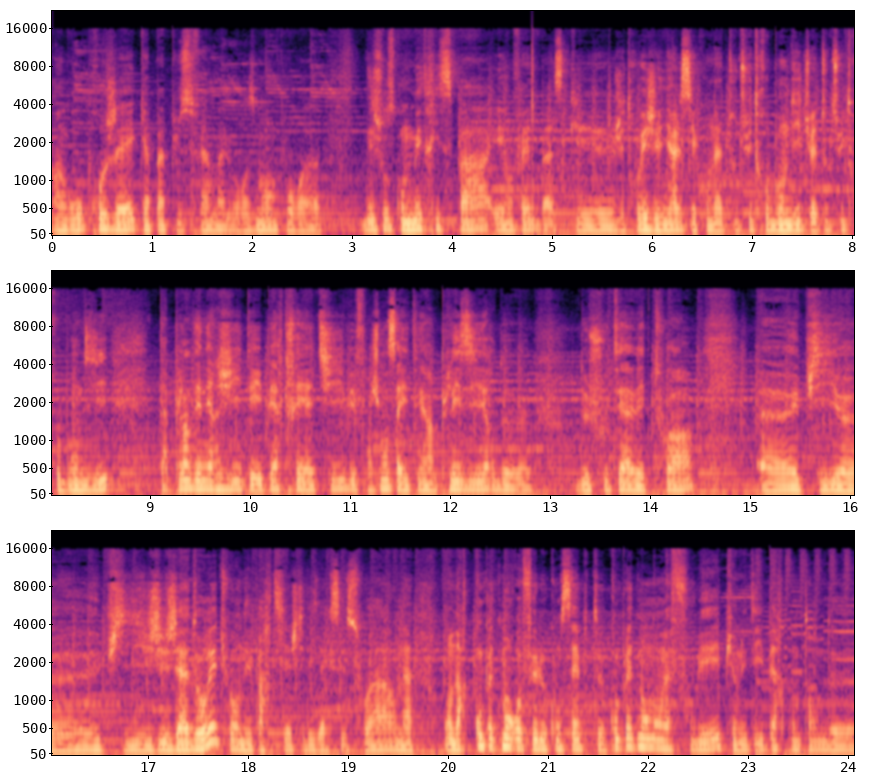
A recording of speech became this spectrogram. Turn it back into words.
un gros projet qui n'a pas pu se faire malheureusement pour euh, des choses qu'on ne maîtrise pas. Et en fait, bah, ce que j'ai trouvé génial, c'est qu'on a tout de suite rebondi, tu as tout de suite rebondi, tu as plein d'énergie, tu es hyper créative et franchement ça a été un plaisir de, de shooter avec toi. Euh, et puis, euh, j'ai adoré, tu vois, on est parti acheter des accessoires, on a, complètement refait le concept complètement dans la foulée, et puis on était hyper content de,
